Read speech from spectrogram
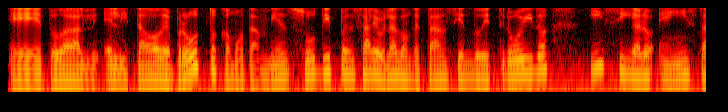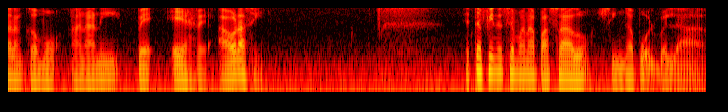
eh, todo el listado de productos, como también sus dispensarios, ¿verdad? Donde están siendo distribuidos. Y sígalo en Instagram como AnaniPR. Ahora sí, este fin de semana pasado, Singapur, ¿verdad?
